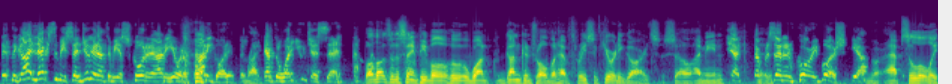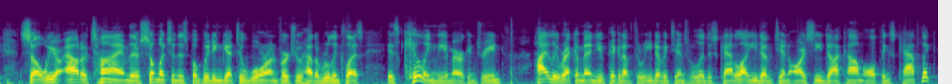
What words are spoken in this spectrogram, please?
the, guy next to me said, "You're going to have to be escorted out of here with a bodyguard after, right. after what you just said." well, those are the same people who want gun control but have three security guards. So, I mean, yeah, Representative uh, Cori Bush. Yeah, absolutely. So we are out of time. There's so much in this book we didn't get to. War on Virtue: How the Ruling Class is Killing the American Dream. Highly recommend you pick it up through EWTN's religious catalog, EWTNRC.com, all things Catholic.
